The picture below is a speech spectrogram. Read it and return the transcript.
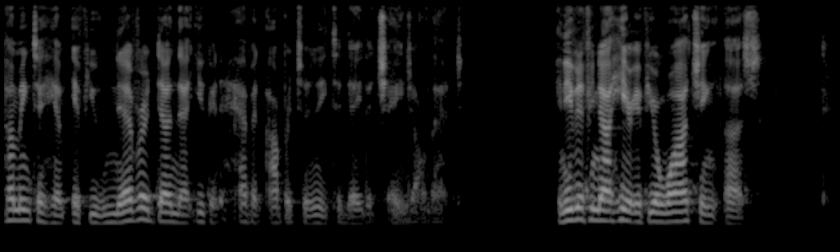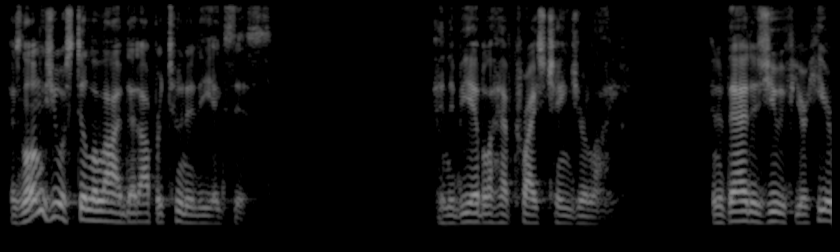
coming to Him. If you've never done that, you can have an opportunity today to change all that. And even if you're not here, if you're watching us, as long as you are still alive, that opportunity exists. And to be able to have Christ change your life. And if that is you, if you're here,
